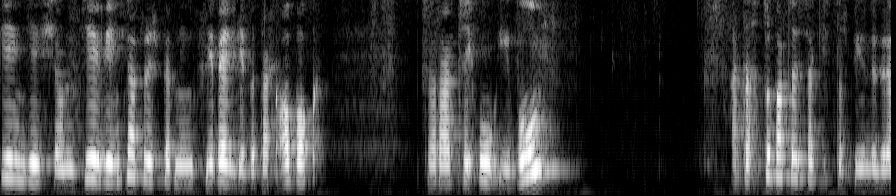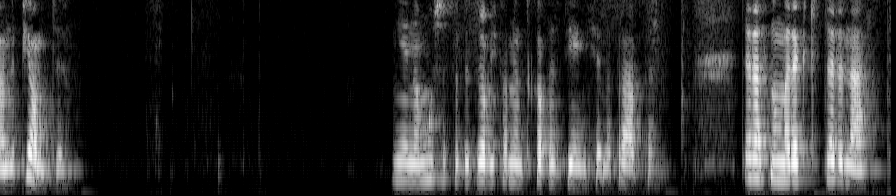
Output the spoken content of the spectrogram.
59. No tu już pewnie nic nie będzie, bo tak obok to raczej U i W. A ta stuwa to jest jaki stopień wygrany? Piąty. Nie no, muszę sobie zrobić pamiątkowe zdjęcie, naprawdę. Teraz numerek 14.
